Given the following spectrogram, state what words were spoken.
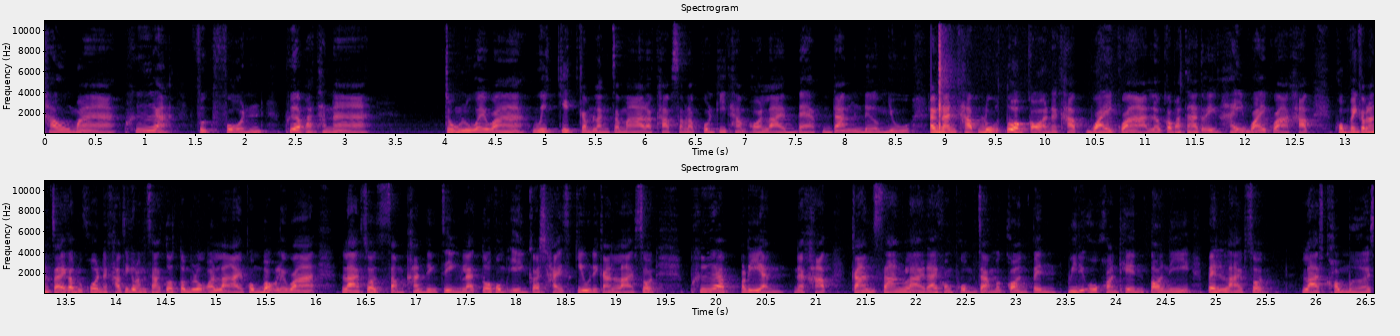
เข้ามาเพื่อฝึกฝนเพื่อพัฒนา จงรู้ไว้ว่าวิกฤตกำลังจะมาแล้วครับสำหรับคนที่ทำออนไลน์แบบดั้งเดิมอยู่ ดังนั้นครับรู้ตัวก่อนนะครับไวกว่าแล้วก็พัฒนาตัวเองให้ไวกว่าครับผมเป็นกำลังใจกับทุกคนนะครับที่กำลังสร้างตัวตนบนโลกออนไลน์ ผมบอกเลยว่าไลฟ์สดสำคัญจริง ๆ และตัวผมเองก็ใช้สกิลในการไลฟ์สด เพื่อเปลี่ยนนะครับการสร้างรายได้ของผมจากเมื่อก่อนเป็นวิดีโอคอนเทนต์ตอนนี้เป็นไลฟ์สดไลฟ์คอมเมอร์ส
